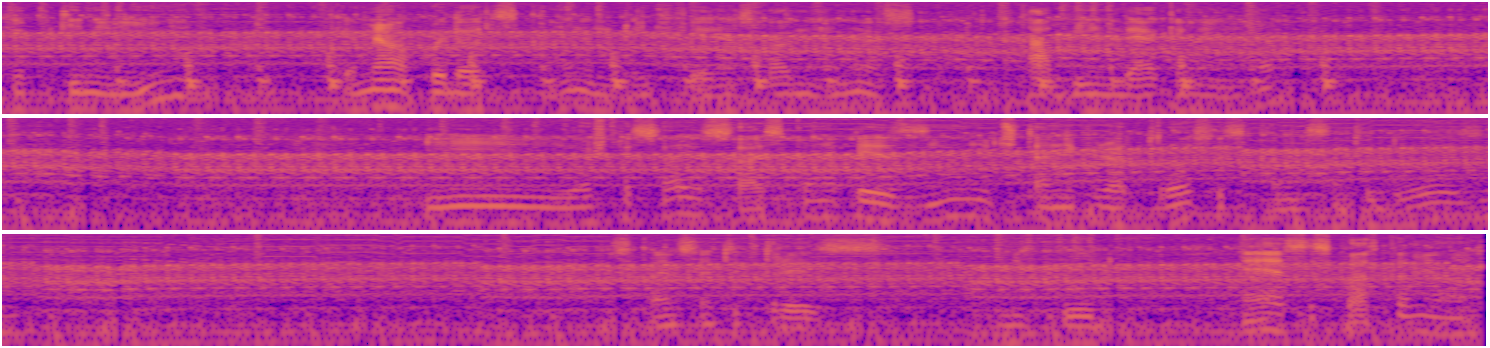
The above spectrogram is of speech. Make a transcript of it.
que é pequenininha, que é a mesma coisa da Scania, não tem diferença quase nenhuma, a cabine dela que é menor. E que é só isso, a Scania Pzinha, o Titanic já trouxe, a Scania 112. Scania 113, Micudo. É, esses quatro caminhões.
